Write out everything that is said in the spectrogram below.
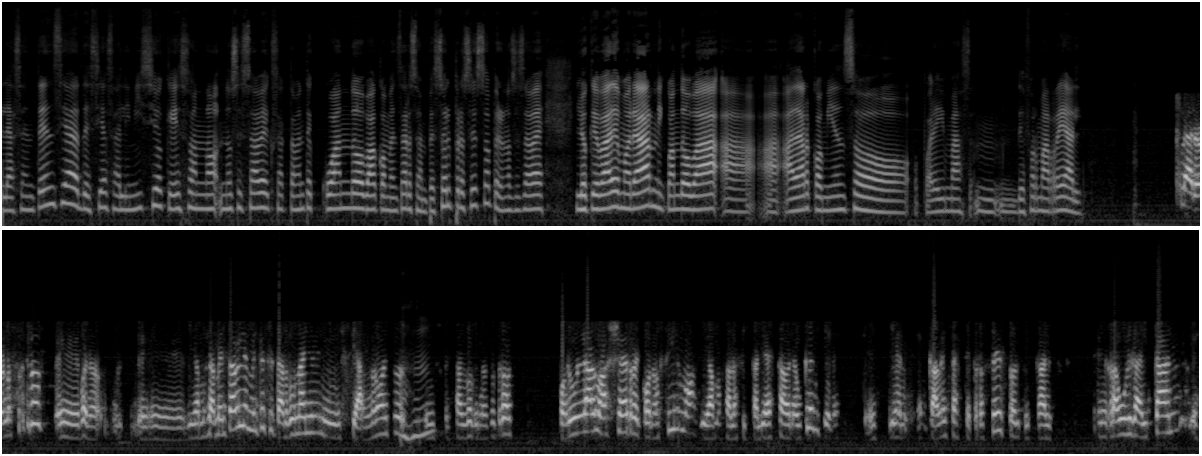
la sentencia, decías al inicio que eso no, no se sabe exactamente cuándo va a comenzar. O sea, empezó el proceso, pero no se sabe lo que va a demorar ni cuándo va a, dar comienzo por ahí más mm, de forma real. Claro, nosotros, eh, bueno, eh, digamos, lamentablemente se tardó un año en iniciar, ¿no? Eso es, algo que nosotros por un lado, ayer reconocimos, digamos, a la Fiscalía de Estado de Neuquén, quien, es, quien encabeza este proceso, el fiscal eh, Raúl Gaitán, es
